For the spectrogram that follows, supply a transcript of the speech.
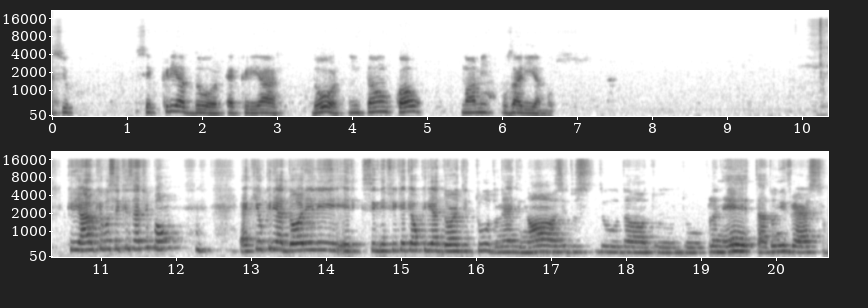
se, se criador é criador, então qual nome usaríamos? Criar o que você quiser de bom. É que o Criador, ele, ele significa que é o Criador de tudo, né? De nós e do, do, do, do planeta, do universo.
